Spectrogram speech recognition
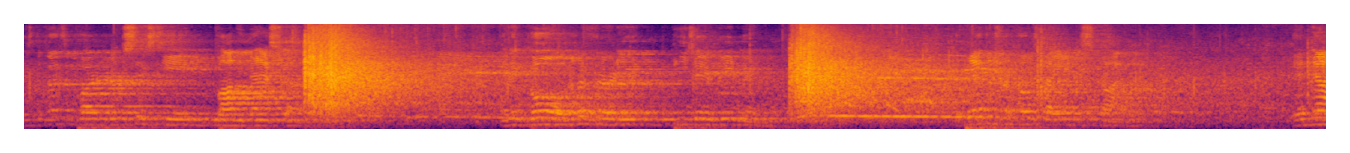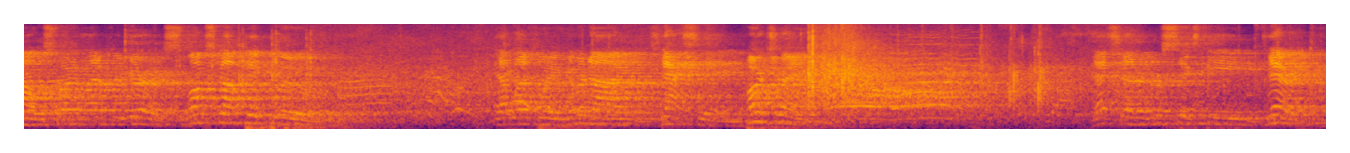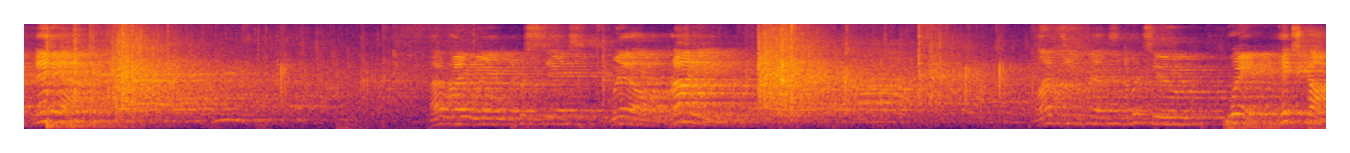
His defensive partner, number 16, Bobby Massa. And in goal, number 30, PJ Reedman. The Panthers are coached by Andy Scott. And now the starting lineup for yours, Swampscott Big Blue. At left wing, number 9, Jackson Bartram. At center, number 16, Derek Fea. At right wing, number six, Will Roddy. On defense, number two, Quinn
